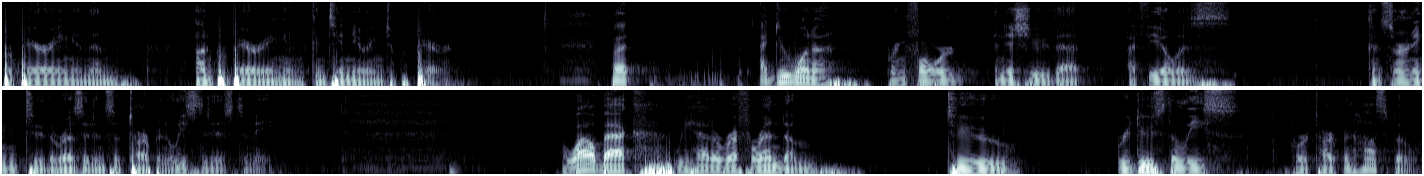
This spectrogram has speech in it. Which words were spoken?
preparing and then unpreparing and continuing to prepare. But I do want to bring forward an issue that I feel is concerning to the residents of Tarpon, at least it is to me. A while back, we had a referendum to reduce the lease for Tarpon Hospital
